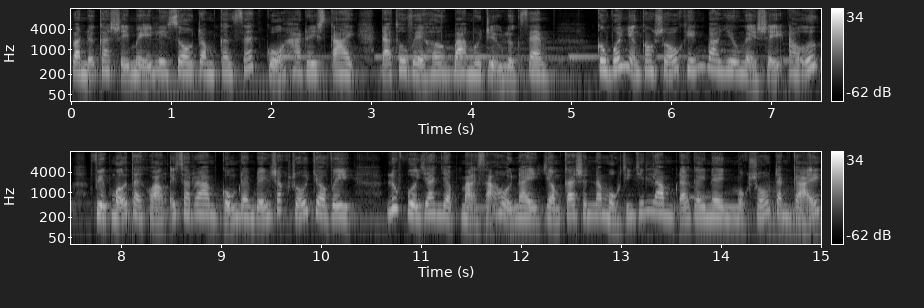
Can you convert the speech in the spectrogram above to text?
và nữ ca sĩ Mỹ Lizzo trong concert của Harry Styles đã thu về hơn 30 triệu lượt xem. Cùng với những con số khiến bao nhiêu nghệ sĩ ao ước, việc mở tài khoản Instagram cũng đem đến rắc rối cho Vi. Lúc vừa gia nhập mạng xã hội này, giọng ca sinh năm 1995 đã gây nên một số tranh cãi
